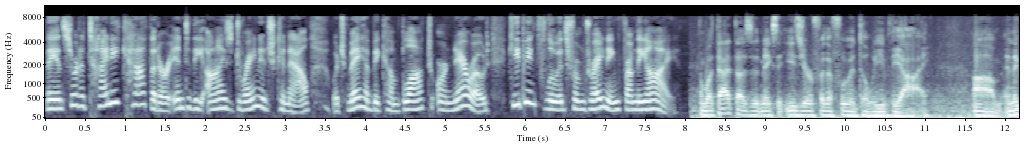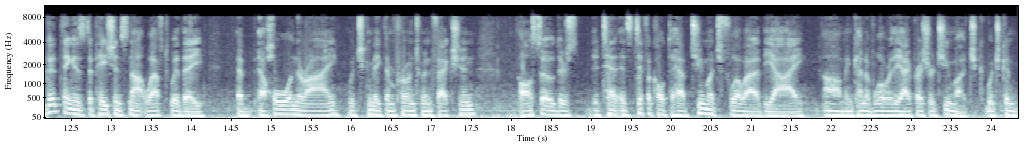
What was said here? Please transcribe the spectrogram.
They insert a tiny catheter into the eye's drainage canal, which may have become blocked or narrowed, keeping fluids from draining from the eye. And what that does is it makes it easier for the fluid to leave the eye. Um, and the good thing is the patient's not left with a a, a, hole in their eye, which can make them prone to infection. Also, there's it's difficult to have too much flow out of the eye um, and kind of lower the eye pressure too much, which can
